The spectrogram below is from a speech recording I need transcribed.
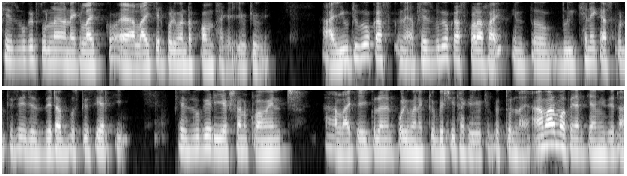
ফেসবুকের তুলনায় অনেক লাইক লাইকের পরিমাণটা কম থাকে ইউটিউবে আর ইউটিউবেও কাজ ফেসবুকেও কাজ করা হয়। কিন্তু ২ খানেই কাজ করতেছি যে যেটা বুঝতেছি আর কি ফেসবুকে রিঅ্যাকশন, কমেন্ট, লাইক এইগুলানের পরিমাণ একটু বেশি থাকে ইউটিউবের তুলনায়। আমার মতে আর কি আমি যেটা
